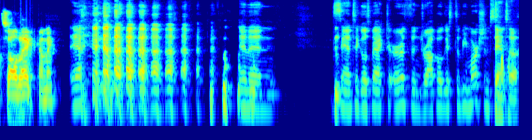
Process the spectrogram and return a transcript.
Saw that coming. And then Santa goes back to Earth, and Dropo gets to be Martian Santa.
